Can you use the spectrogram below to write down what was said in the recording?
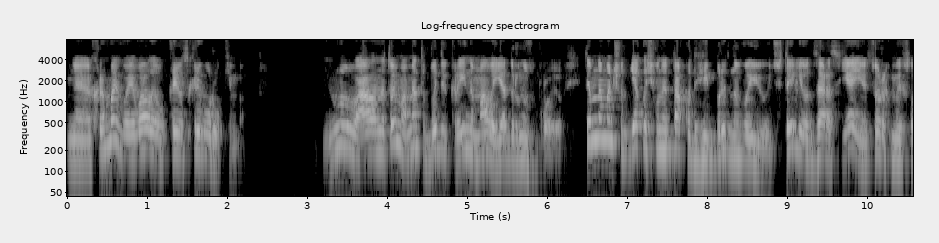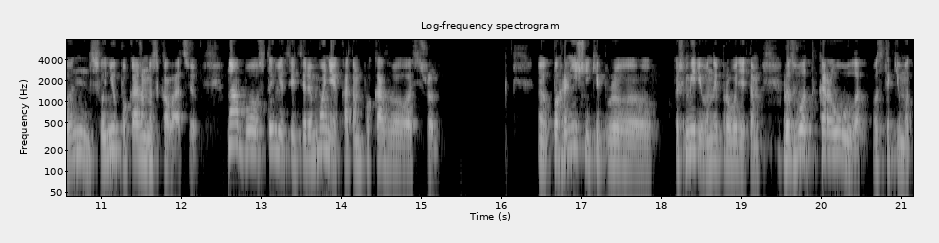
е, Хрими, воювали крив з криворукими. Ну, але на той момент обидві країни мали ядерну зброю. Тим не менше, якось вони так от гібридно воюють. В стилі, от зараз я і 40 моїх слонів, покажемо ескалацію. Ну або в стилі цієї церемонії, яка там показувалась, що е, пограничники в Кашмірі вони проводять там розвод караула, ось таким от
